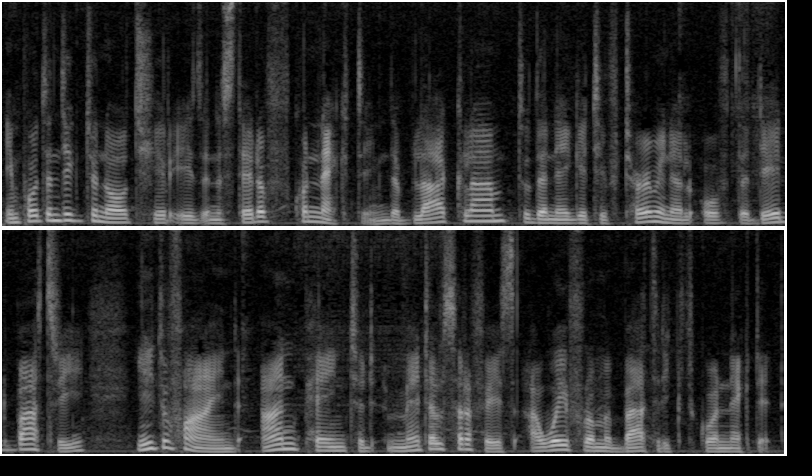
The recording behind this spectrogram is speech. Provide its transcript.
Important thing to note here is instead of connecting the black clamp to the negative terminal of the dead battery, you need to find unpainted metal surface away from a battery to connect it.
